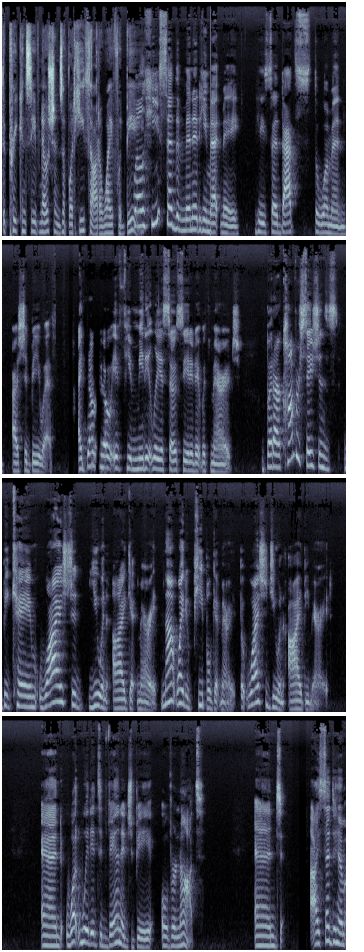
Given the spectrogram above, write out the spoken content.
the preconceived notions of what he thought a wife would be? Well, he said the minute he met me, he said, That's the woman I should be with. I don't know if he immediately associated it with marriage, but our conversations became why should you and I get married? Not why do people get married, but why should you and I be married? And what would its advantage be over not? And I said to him,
